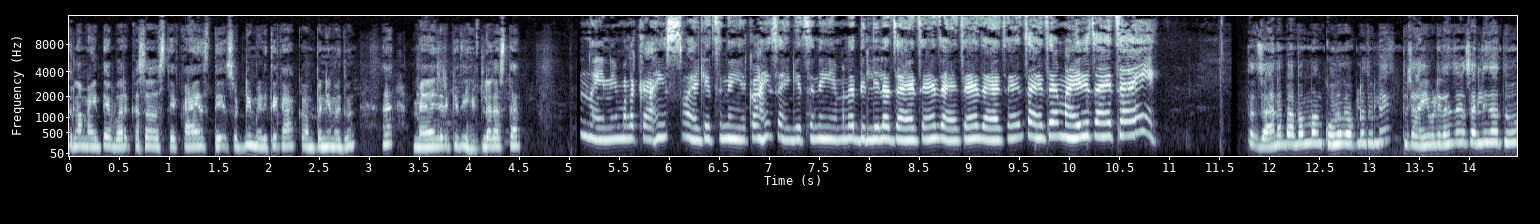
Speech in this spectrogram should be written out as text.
तुला माहीत आहे वर्क कसं असते काय असते सुट्टी मिळते का कंपनीमधून मॅनेजर किती हिटलर असतात? नाही नाही मला काहीच ऐकायचं नाही आहे काहीच ऐकायचं नाही आहे मला दिल्लीला जायचं आहे जायचं आहे जायचं आहे जायचं आहे माहेरी जायचं आहे. तर जा ना बाबा मग कोणी रोखलं तुले? तुझ्या आई वडिलांचा चालली जा तू.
